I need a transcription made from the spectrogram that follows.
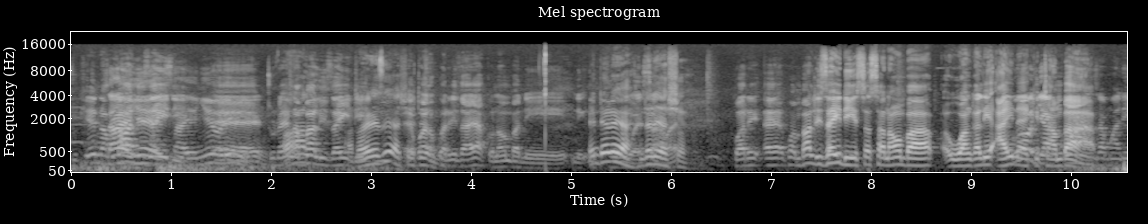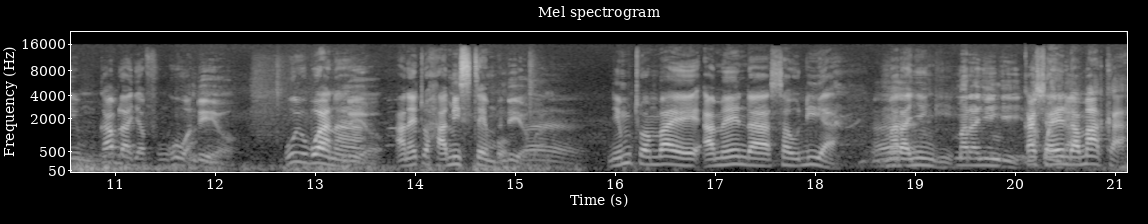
tukienda mbali zaidi. eh, tunaenda Ah, mbali zaidi. ataelezea Eh, shehe bwana, kwa ridhaa yako naomba ni, ni Endelea, endelea, eh? Kwa, eh, kwa mbali zaidi sasa naomba uangalie aina ya kitambaa. mwalimu, kabla hajafungua. Ndio. Huyu bwana anaitwa Hamis Tembo, ndio. Ni mtu ambaye ameenda Saudia mara nyingi, mara nyingi. Kashaenda. Maka,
